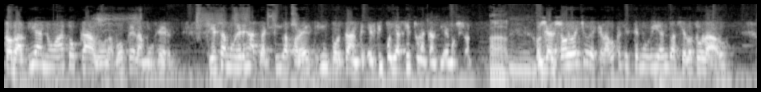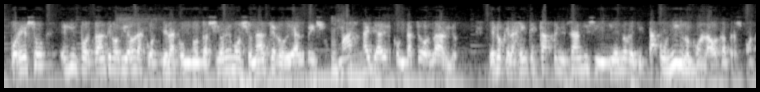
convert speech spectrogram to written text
todavía no ha tocado la boca de la mujer, si esa mujer es atractiva para él, es importante, el tipo ya siente una cantidad de emoción. Ah, O sea, el solo hecho de que la boca se esté moviendo hacia el otro lado, por eso es importante no olvidar de la connotación emocional que rodea el beso, más allá del contacto de los labios. Es lo que la gente está pensando y sintiendo de que está unido con la otra persona.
